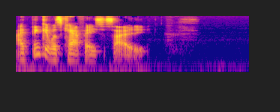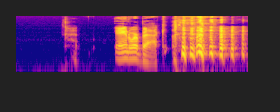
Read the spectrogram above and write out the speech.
I think it was Cafe Society. And we're back.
